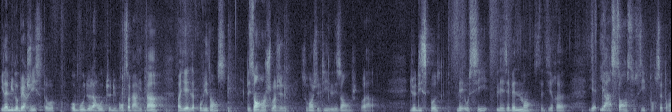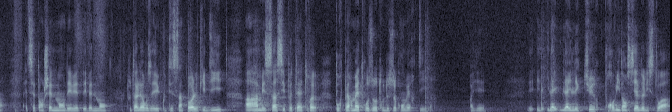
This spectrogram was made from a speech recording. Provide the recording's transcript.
il a mis l'aubergiste au, bout de la route du bon samaritain, vous voyez, la providence, les anges, souvent je dis les anges, voilà, Dieu dispose, mais aussi les événements, c'est-à-dire euh, il y, a un sens aussi pour cet, cet enchaînement d'événements. Tout à l'heure, vous avez écouté Saint Paul qui dit Ah, mais ça, c'est peut-être pour permettre aux autres de se convertir. Voyez? Il, a, une lecture providentielle de l'histoire.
